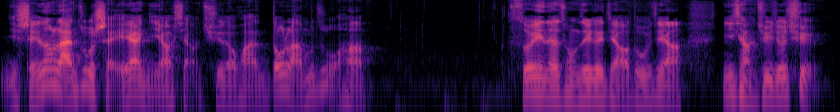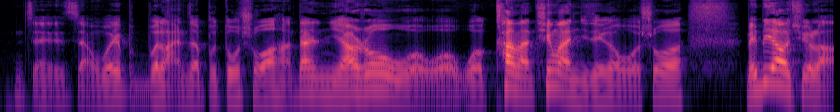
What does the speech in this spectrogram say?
你谁能拦住谁呀？你要想去的话，都拦不住哈。所以呢，从这个角度讲，你想去就去，这这我也不不拦着不多说哈。但是你要说我我我看完听完你这个，我说没必要去了，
